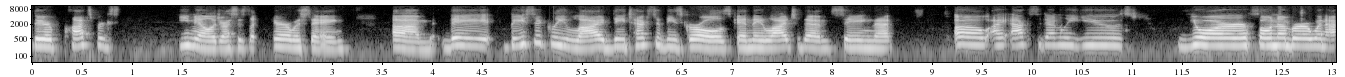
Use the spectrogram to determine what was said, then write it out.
their Plattsburgh email addresses, like Kara was saying, um, they basically lied. They texted these girls and they lied to them saying that, oh, I accidentally used your phone number when I'm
